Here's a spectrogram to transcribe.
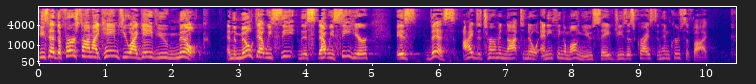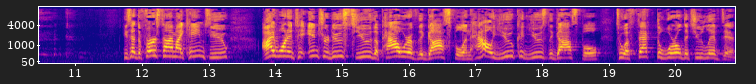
He said, The first time I came to you, I gave you milk. And the milk that we see, this, that we see here is this I determined not to know anything among you save Jesus Christ and Him crucified. He said, The first time I came to you, I wanted to introduce to you the power of the gospel and how you could use the gospel to affect the world that you lived in.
